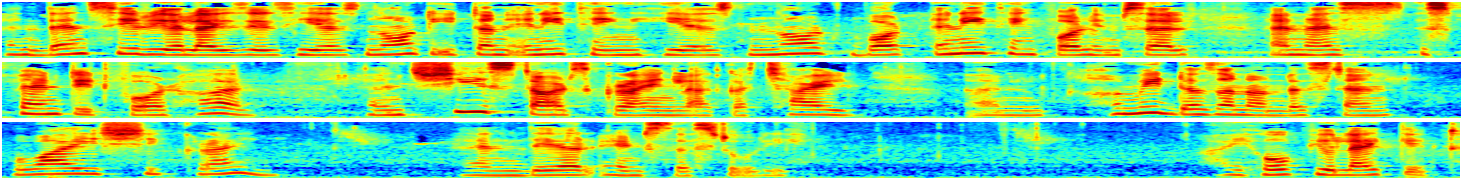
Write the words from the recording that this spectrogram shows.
And then she realizes he has not eaten anything, he has not bought anything for himself and has spent it for her. And she starts crying like a child. And Hamid doesn't understand why is she crying. And there ends the story. I hope you like it.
